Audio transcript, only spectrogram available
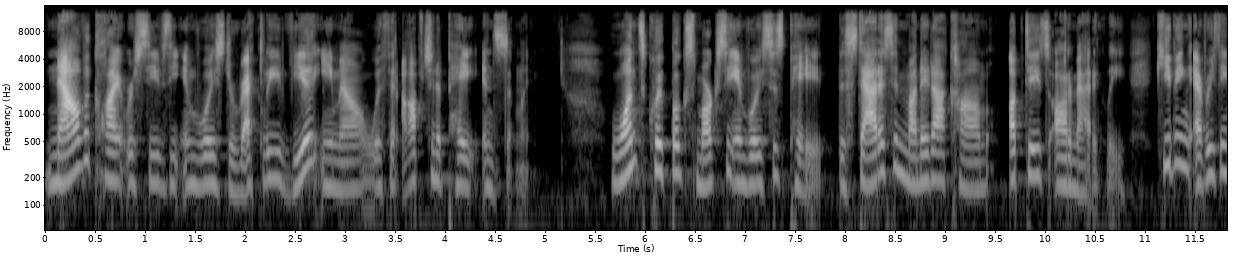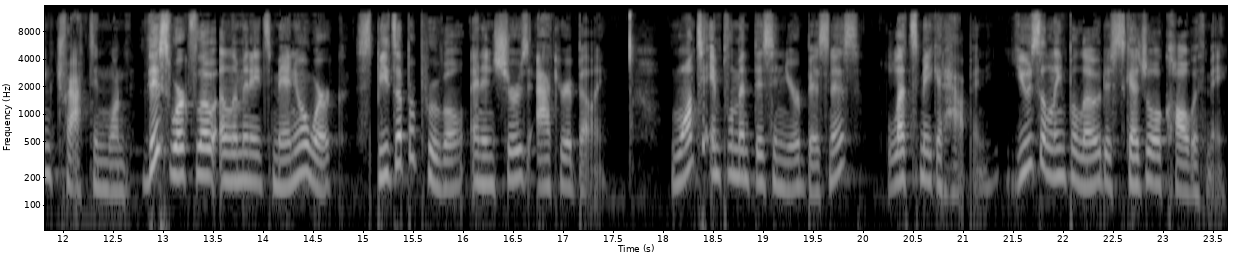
Now the client receives the invoice directly via email with an option to pay instantly. Once QuickBooks marks the invoice as paid, the status in Monday.com updates automatically, keeping everything tracked in one. This workflow eliminates manual work, speeds up approval, and ensures accurate billing. Want to implement this in your business? Let's make it happen. Use the link below to schedule a call with me.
